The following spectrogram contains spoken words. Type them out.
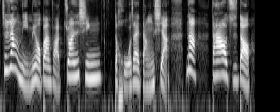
这让你没有办法专心的活在当下。那大家要知道，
